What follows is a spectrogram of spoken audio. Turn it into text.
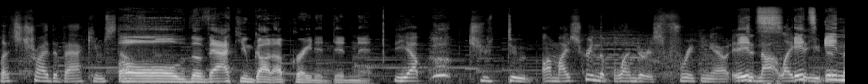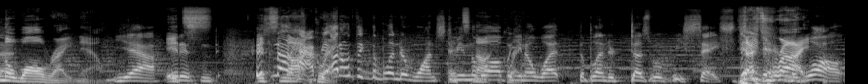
Let's try the vacuum stuff. oh, the vacuum got upgraded, didn't it? Yep. Dude, on my screen, the blender is freaking out. It it's did not like it's that you did in that. the wall right now. Yeah, it It's- is. It's, it's not, not happy. great. I don't think the blender wants to be in the wall, but you know what? The blender does what we say. Stay That's right. the wall.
